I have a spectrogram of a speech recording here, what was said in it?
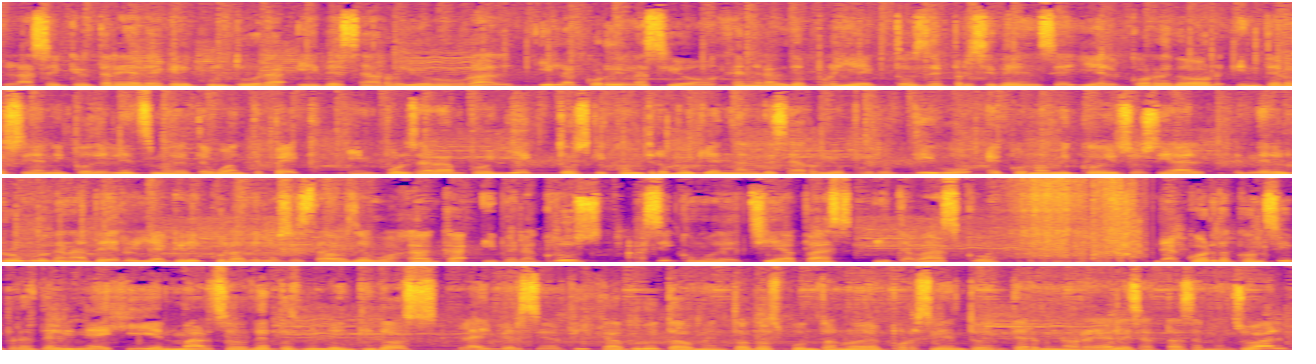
La Secretaría de Agricultura y Desarrollo Rural y la Coordinación General de Proyectos de Presidencia y el Corredor Interoceánico del Istmo de Tehuantepec impulsarán proyectos que contribuyen al desarrollo productivo, económico y social en el rubro ganadero y agrícola de los estados de Oaxaca y Veracruz, así como de Chiapas y Tabasco. De acuerdo con cifras del INEGI, en marzo de 2022, la inversión fija bruta aumentó 2.9% en términos reales a tasa mensual,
